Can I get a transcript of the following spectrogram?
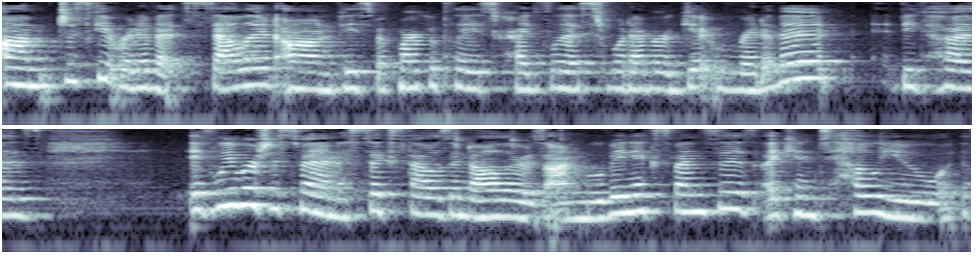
um, just get rid of it. Sell it on Facebook Marketplace, Craigslist, whatever, get rid of it because if we were to spend $6,000 on moving expenses, I can tell you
